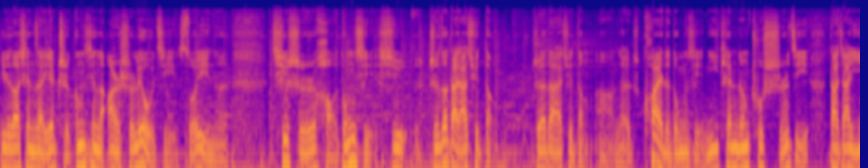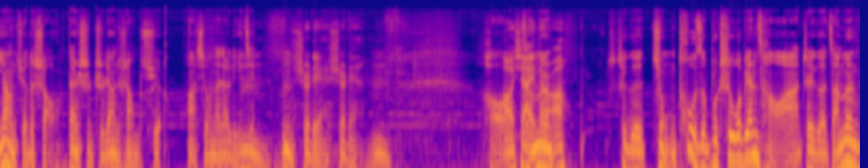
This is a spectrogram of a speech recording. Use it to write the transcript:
一直到现在也只更新了二十六集，所以呢，其实好东西需值得大家去等。值得大家去等啊！那快的东西，你一天能出十集，大家一样觉得少，但是质量就上不去了啊！希望大家理解。嗯，是的，是的，嗯。好，下一条啊。这个囧兔子不吃窝边草啊！这个咱们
